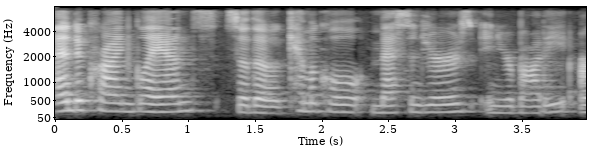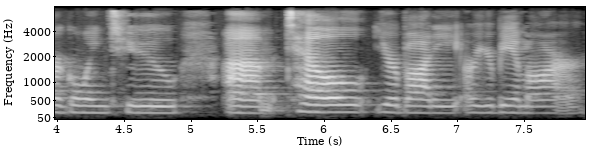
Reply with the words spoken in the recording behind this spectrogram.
endocrine glands, so the chemical messengers in your body, are going to um, tell your body or your BMR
